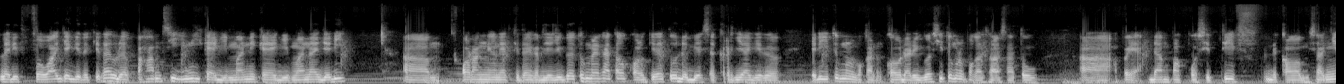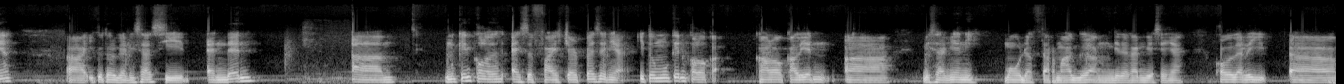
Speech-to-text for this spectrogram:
let it flow aja gitu. Kita udah paham sih ini kayak gimana, kayak gimana. Jadi um, orang yang lihat kita kerja juga tuh mereka tahu kalau kita tuh udah biasa kerja gitu. Jadi itu merupakan kalau dari gue sih itu merupakan salah satu uh, apa ya dampak positif kalau misalnya uh, ikut organisasi. And then um, mungkin kalau as a vice chairperson ya itu mungkin kalau kalau kalian uh, misalnya nih mau daftar magang gitu kan biasanya. Kalau dari uh,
